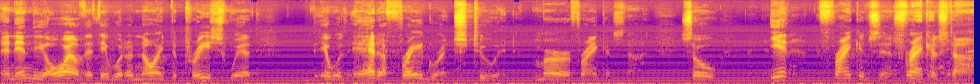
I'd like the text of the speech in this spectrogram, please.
And in the oil that they would anoint the priests with, it, was, it had a fragrance to it myrrh, Frankenstein. So it, frankincense, Frankenstein.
